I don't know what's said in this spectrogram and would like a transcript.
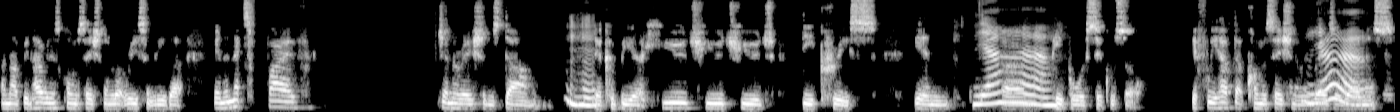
and I've been having this conversation a lot recently that in the next five generations down, mm-hmm. there could be a huge, huge, huge decrease in yeah. um, people with sickle cell. If we have that conversation and raise yeah. awareness,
